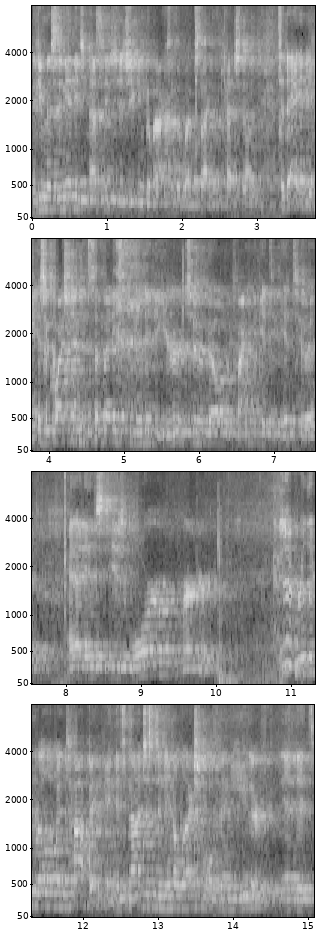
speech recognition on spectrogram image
If you missed any of these messages, you can go back to the website and catch them. Today is a question that somebody submitted a year or two ago, and we finally get to get to it, and that is: Is war murder? This is a really relevant topic, and it's not just an intellectual thing either. And it's,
